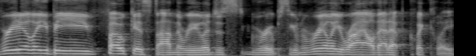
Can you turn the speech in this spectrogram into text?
really be focused on the religious groups. You can really rile that up quickly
